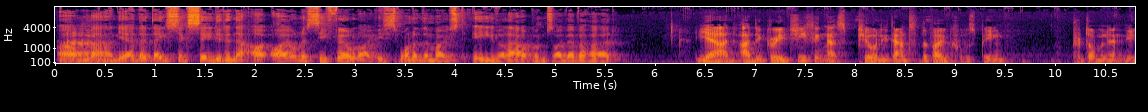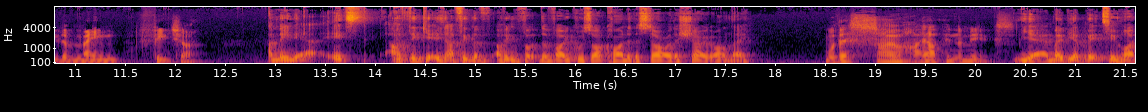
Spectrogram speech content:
oh Um, man, yeah, they, they succeeded in that. I, I honestly feel like it's one of the most evil albums I've ever heard. yeah, I'd, I'd agree. Do you think that's purely down to the vocals being predominantly the main feature? I mean, it's. I think it is. I think the I think the vocals are kind of the star of the show, aren't they? Well, they're so high up in the mix. Yeah, maybe a bit too high.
